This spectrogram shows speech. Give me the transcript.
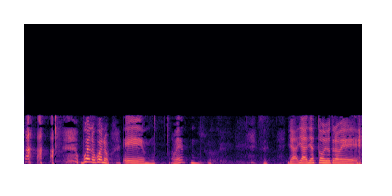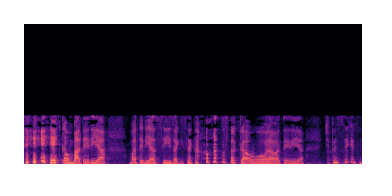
bueno, bueno, eh, a ver. Ya, ya, ya estoy otra vez con batería. Batería sí, aquí se acabó, se acabó la batería. Yo pensé que te...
